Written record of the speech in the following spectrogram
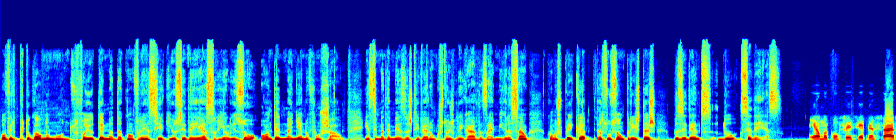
Ouvir Portugal no mundo foi o tema da conferência que o CDS realizou ontem de manhã no Funchal. Em cima da mesa estiveram questões ligadas à imigração, como explica Assunção Cristas, presidente do CDS. É uma conferência a pensar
